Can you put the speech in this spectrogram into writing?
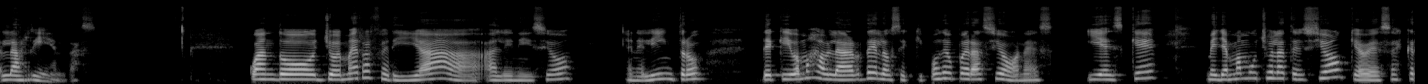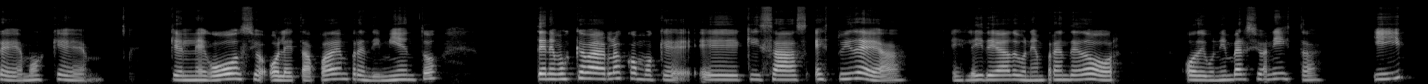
las riendas. Cuando yo me refería al inicio, en el intro, de que íbamos a hablar de los equipos de operaciones, y es que me llama mucho la atención que a veces creemos que, el negocio o la etapa de emprendimiento tenemos que verlo como que eh, quizás es tu idea, es la idea de un emprendedor o de un inversionista y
